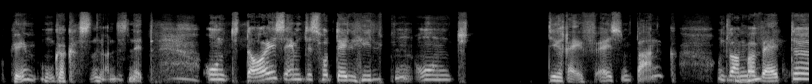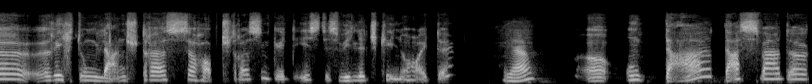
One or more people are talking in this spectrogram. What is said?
Okay, Ungargassenland ist nett. Und da ist eben das Hotel Hilton und die Raiffeisenbank. Und wenn mhm. man weiter Richtung Landstraße, Hauptstraßen geht, ist das Village Kino heute. Ja. Äh, und da, das war der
